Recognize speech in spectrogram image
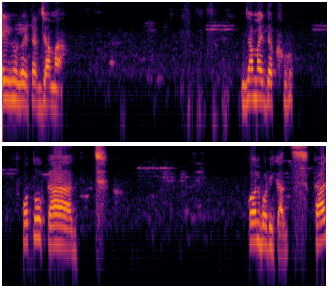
এই হলো এটার জামা। জামাই দেখো, কত কাজ। অল বডি কাজ কাজ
